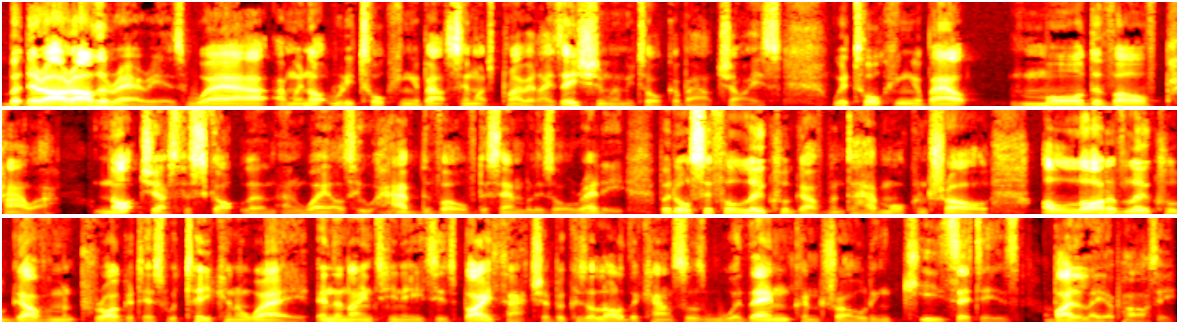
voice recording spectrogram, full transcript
But there are other areas areas where, and we're not really talking about so much privatization when we talk about choice, we're talking about more devolved power not just for Scotland and Wales, who have devolved assemblies already, but also for local government to have more control. A lot of local government prerogatives were taken away in the 1980s by Thatcher because a lot of the councils were then controlled in key cities by the Labour Party.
